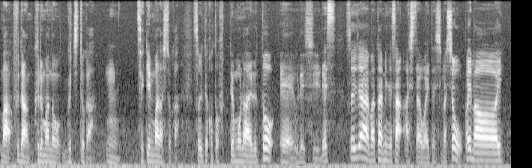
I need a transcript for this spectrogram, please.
ー、まあ普段車の愚痴とか、うん、世間話とかそういったことを振ってもらえると、えー、嬉しいです。それじゃあまた皆さん明日お会いいたしましょう。バイバーイ。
